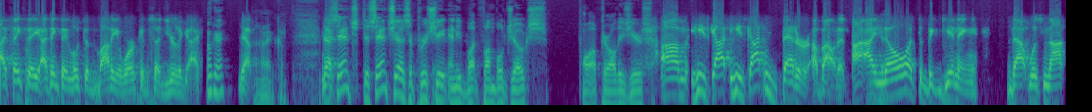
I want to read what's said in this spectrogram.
I think they, I think they looked at the body of work and said, "You're the guy." Okay. Yeah. All right. Cool. Does, Sanchez, does Sanchez appreciate any butt fumble jokes all after all these years? Um, he's got he's gotten better about it. I, okay. I know at the beginning that was not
